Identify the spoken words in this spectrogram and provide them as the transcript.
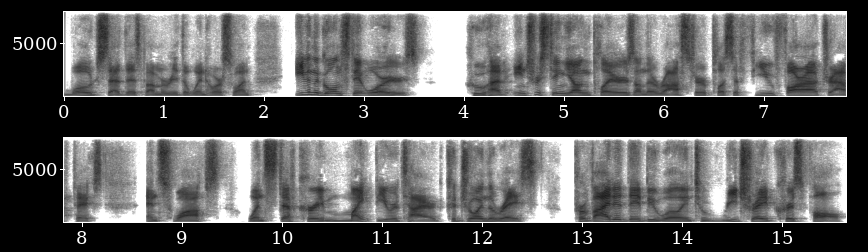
Woj said this, but I'm gonna read the Windhorst one. Even the Golden State Warriors, who have interesting young players on their roster, plus a few far out draft picks and swaps when Steph Curry might be retired, could join the race provided they'd be willing to retrade Chris Paul,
